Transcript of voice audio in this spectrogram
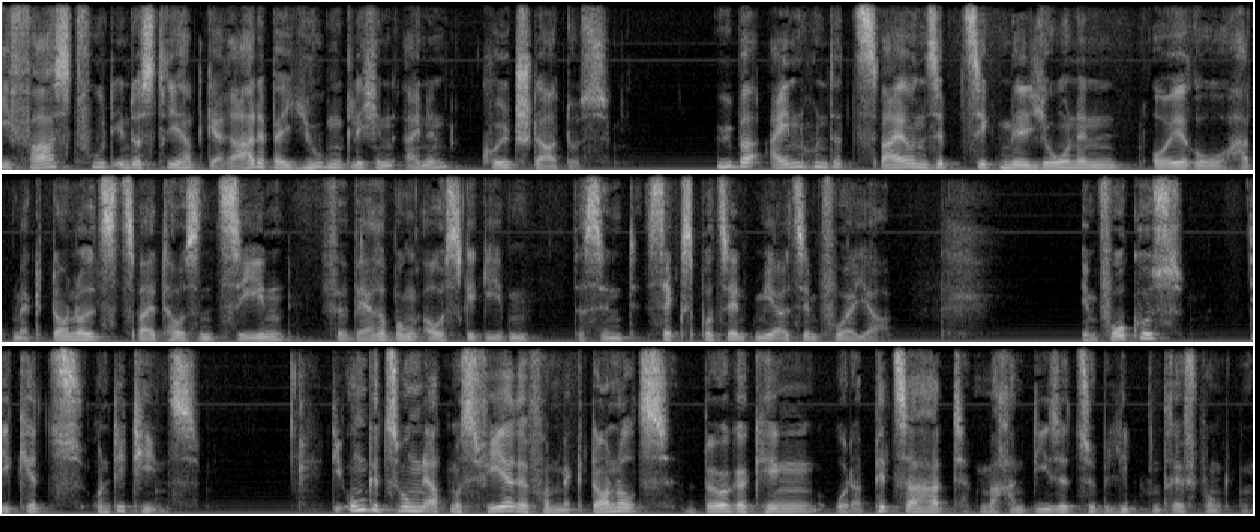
Die Fastfood-Industrie hat gerade bei Jugendlichen einen Kultstatus. Über 172 Millionen Euro hat McDonald's 2010 für Werbung ausgegeben. Das sind 6% mehr als im Vorjahr. Im Fokus die Kids und die Teens. Die ungezwungene Atmosphäre von McDonald's, Burger King oder Pizza Hut machen diese zu beliebten Treffpunkten.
